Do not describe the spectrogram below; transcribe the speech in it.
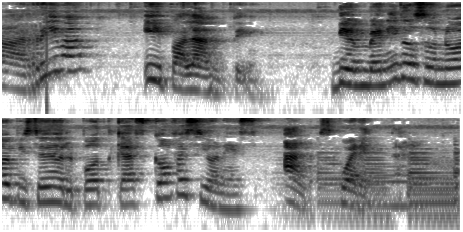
para arriba y para adelante. Bienvenidos a un nuevo episodio del podcast Confesiones a los 40.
